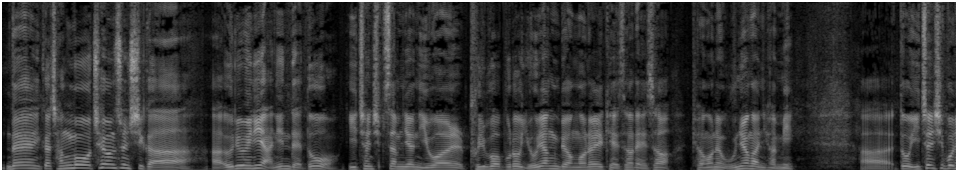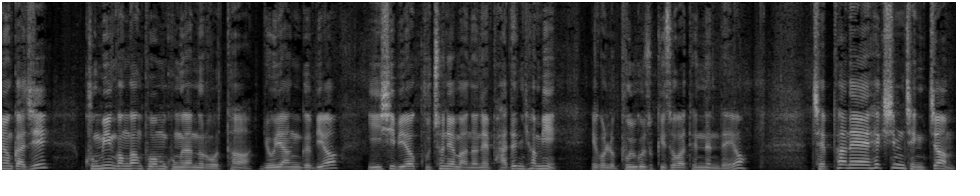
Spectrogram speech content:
네, 그러니까 장모 최은순 씨가 아, 의료인이 아닌데도 2013년 2월 불법으로 요양병원을 개설해서 병원을 운영한 혐의, 아, 또 2015년까지 국민건강보험공단으로부터 요양급여 22억 9천여만 원을 받은 혐의 이걸로 불구속 기소가 됐는데요. 재판의 핵심 쟁점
